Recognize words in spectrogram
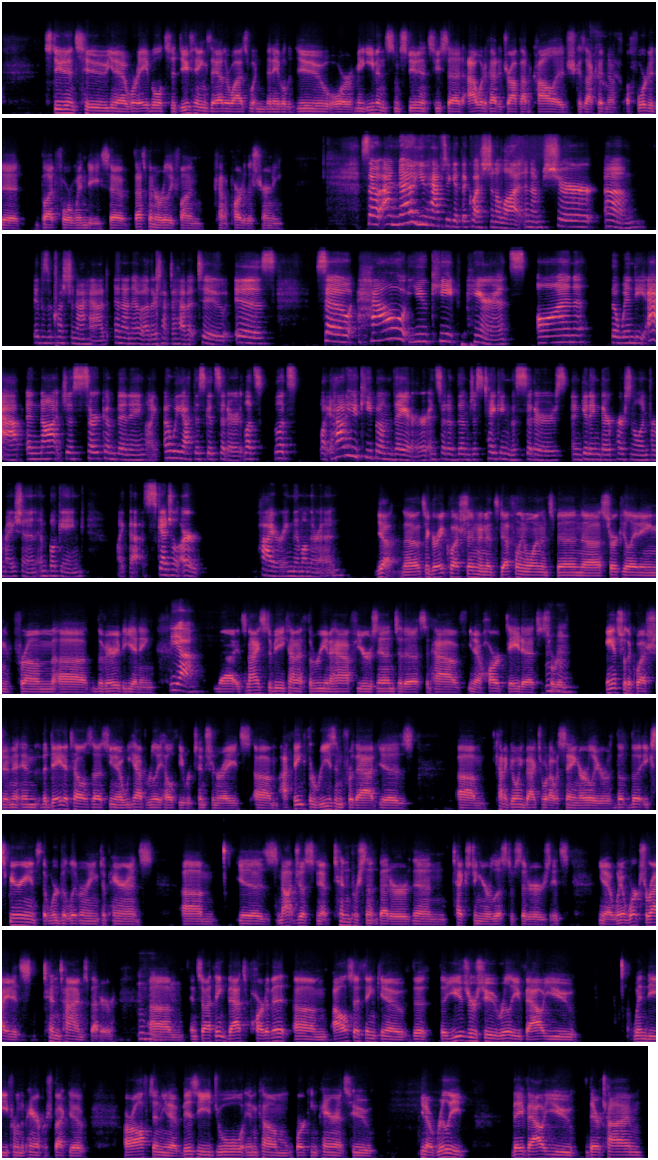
students who you know were able to do things they otherwise wouldn't have been able to do or i mean even some students who said i would have had to drop out of college because i couldn't have afforded it but for wendy. So that's been a really fun kind of part of this journey. So i know you have to get the question a lot and i'm sure um, it was a question I had, and I know others have to have it too, is so how you keep parents on the Wendy app and not just circumventing like, oh, we got this good sitter. Let's let's like how do you keep them there instead of them just taking the sitters and getting their personal information and booking like that schedule or hiring them on their own yeah, no, it's a great question, and it's definitely one that's been uh, circulating from uh, the very beginning. Yeah, uh, it's nice to be kind of three and a half years into this and have you know hard data to sort mm-hmm. of answer the question. And the data tells us, you know, we have really healthy retention rates. Um, I think the reason for that is um, kind of going back to what I was saying earlier. The the experience that we're delivering to parents. Um, is not just you know 10% better than texting your list of sitters it's you know when it works right it's 10 times better mm-hmm. um, and so i think that's part of it um, i also think you know the the users who really value wendy from the parent perspective are often you know busy dual income working parents who you know really they value their time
